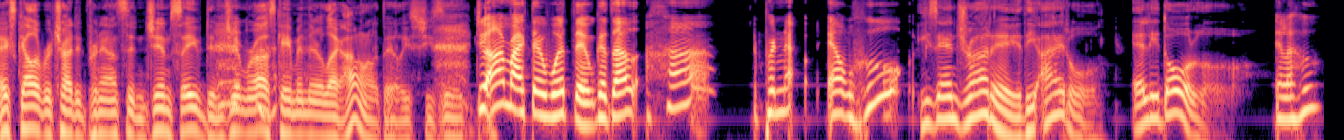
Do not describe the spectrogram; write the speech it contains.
Excalibur tried to pronounce it and Jim saved him. Jim Ross came in there like, I don't know what the hell she said. Dude, I'm right there with them because I was, huh? Pronoun- El who? He's Andrade, the idol. El Idolo. El who?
